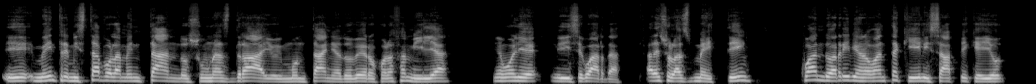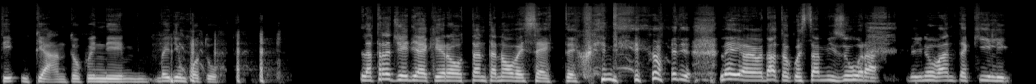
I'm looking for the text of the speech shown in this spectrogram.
e mentre mi stavo lamentando su una sdraio in montagna dove ero con la famiglia, mia moglie mi disse guarda, adesso la smetti, quando arrivi a 90 kg sappi che io ti pianto, quindi vedi un po' tu. La tragedia è che ero 89,7, quindi dire, lei aveva dato questa misura dei 90 kg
